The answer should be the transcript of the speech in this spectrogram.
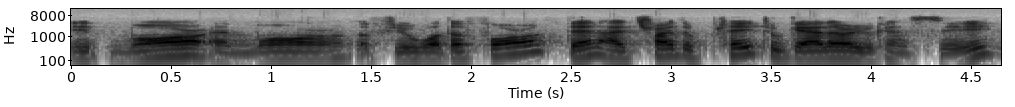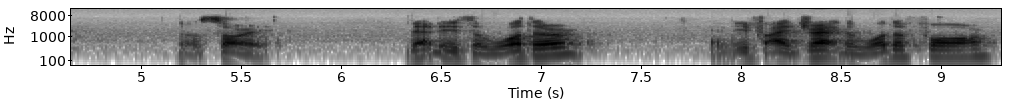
it more and more a few waterfall. Then I try to play together you can see. No sorry. That is the water. And if I drag the waterfall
